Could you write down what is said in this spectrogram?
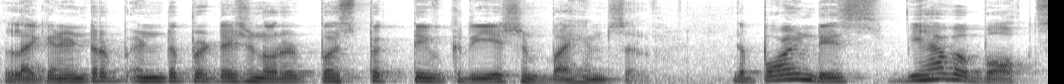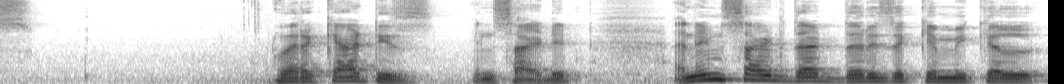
like an inter- interpretation or a perspective creation by himself. The point is, we have a box where a cat is inside it, and inside that there is a chemical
